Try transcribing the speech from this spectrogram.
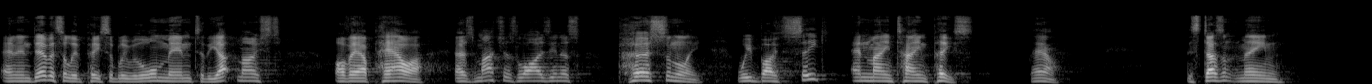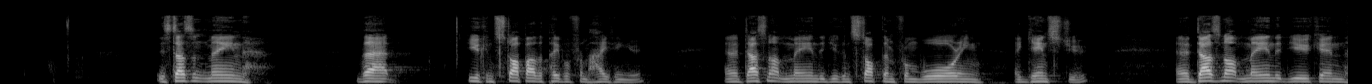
and endeavour to live peaceably with all men to the utmost of our power, as much as lies in us personally. We both seek and maintain peace. Now, this doesn't mean this doesn't mean that you can stop other people from hating you. And it does not mean that you can stop them from warring against you. And it does not mean that you can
